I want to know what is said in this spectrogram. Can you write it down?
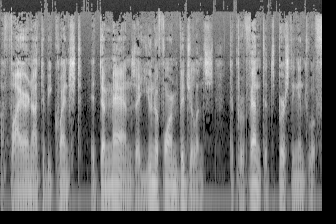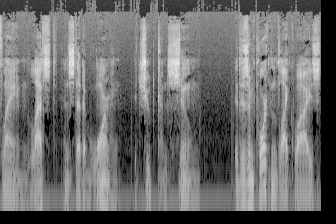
A fire not to be quenched, it demands a uniform vigilance to prevent its bursting into a flame, lest, instead of warming, it should consume. It is important, likewise,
